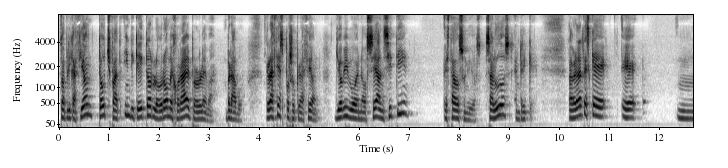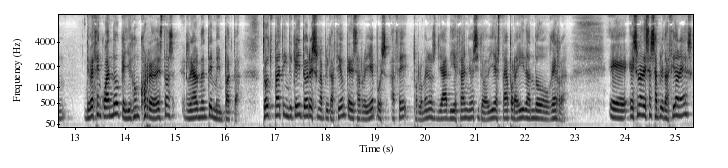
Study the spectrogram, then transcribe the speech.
Tu aplicación Touchpad Indicator logró mejorar el problema. Bravo. Gracias por su creación. Yo vivo en Ocean City, Estados Unidos. Saludos, Enrique. La verdad es que eh, mm, de vez en cuando que llega un correo de estos realmente me impacta. Touchpad Indicator es una aplicación que desarrollé pues hace por lo menos ya 10 años y todavía está por ahí dando guerra. Eh, es una de esas aplicaciones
